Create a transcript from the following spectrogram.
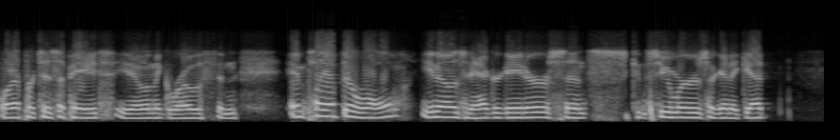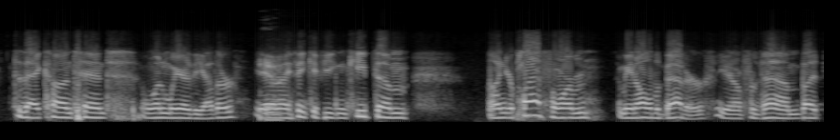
want to participate, you know, in the growth and and play up their role, you know, as an aggregator, since consumers are going to get to that content one way or the other. Yeah. And I think if you can keep them on your platform, I mean, all the better, you know, for them. But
